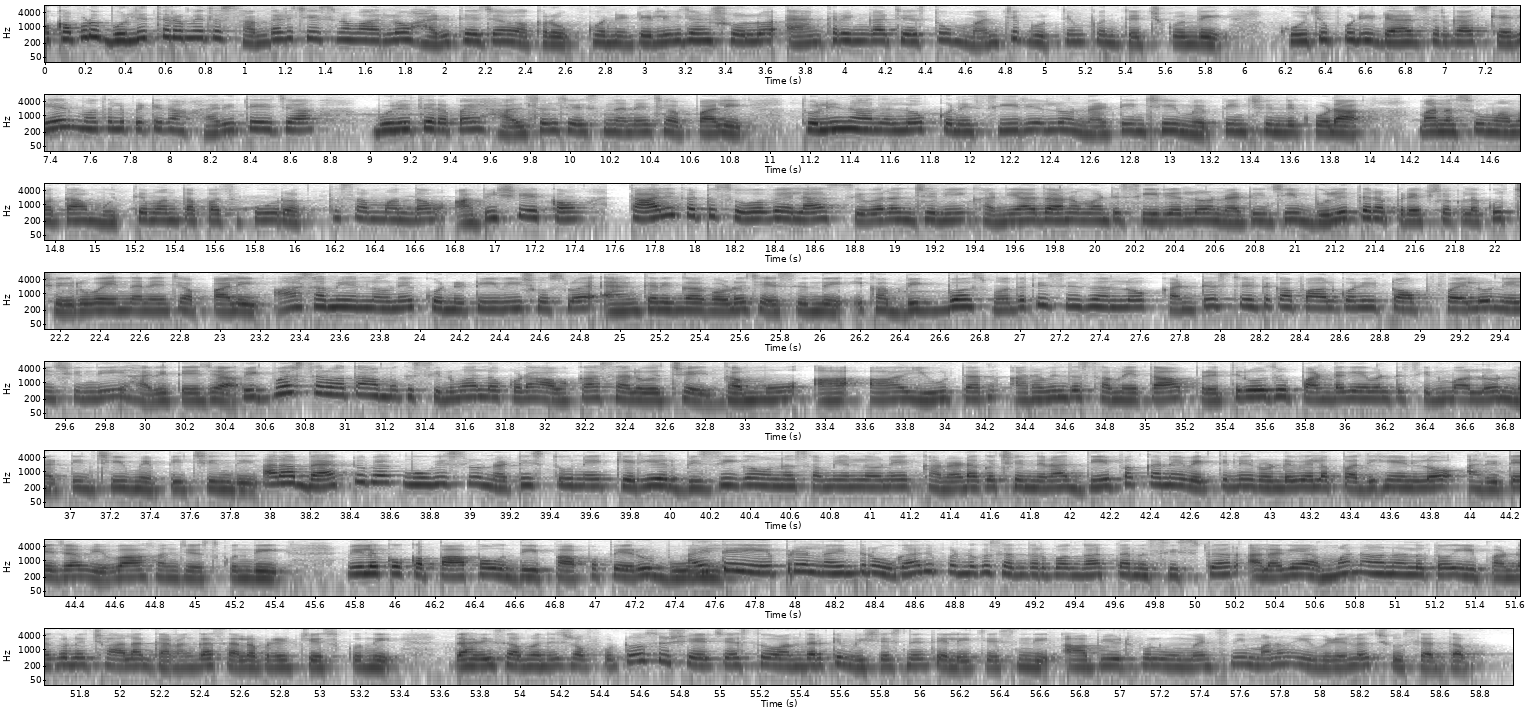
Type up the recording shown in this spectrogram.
ఒకప్పుడు బుల్లితెర మీద సందడి చేసిన వారిలో హరితేజ ఒకరు. కొన్ని టెలివిజన్ షోల్లో యాంకరింగ్గా చేస్తూ మంచి గుర్తింపును తెచ్చుకుంది. కూచిపూడి డాన్సర్గా కెరియర్ మొదలుపెట్టిన హరితేజ బుల్లితెరపై హల్చల్ చేసిందనే చెప్పాలి. తొలినాళ్ళలో కొన్ని సీరియల్లో నటించి మెప్పించింది కూడా. మనసు మమత ముత్యమంత పసుపు రక్త సంబంధం అభిషేకం తాలికట్టు శుభవేళ శివరంజని కన్యాదానం వంటి సీరియల్లో నటించి బుల్లితెర ప్రేక్షకులకు చేరువైందనే చెప్పాలి. ఆ సమయంలోనే కొన్ని టీవీ షోస్లో యాంకరింగ్గా కూడా చేసింది. ఇక బిగ్ బాస్ మొదటి సీజన్లో కంటెస్టెంట్గా పాల్గొని టాప్ ఫైవ్లో నిలిచింది హరితేజ. బిగ్ బాస్ తర్వాత ఆమెకు సినిమాల్లో కూడా అవకాశాలు వచ్చాయి. దమ్ము ఆ ఆ యూ టర్న్ అరవింద సమేత ప్రతిరోజు పండగ వంటి సినిమాల్లో నటించి మెప్పించింది. అలా బ్యాక్ టు బ్యాక్ మూవీస్లో నటిస్తూనే కెరియర్ బిజీగా ఉన్న సమయంలోనే కన్నడకు చెందిన దీపక్ అనే వ్యక్తిని రెండు వేల పదిహేనులో హరితేజ వివాహం చేసుకుంది. వీళ్ళకు ఒక పాప ఉంది. పాప పేరు అయితే ఏప్రిల్ నైన్త్ ఉగాది పండుగ సందర్భంగా తన సిస్టర్ అలాగే అమ్మ నాన్నలతో ఈ పండుగను చాలా ఘనంగా సెలబ్రేట్ చేసుకుంది. దానికి సంబంధించిన ఫొటోస్ షేర్ చేస్తూ అందరికీ విషెస్ని తెలియజేసింది ఆ బ్యూటిఫుల్ మూమెంట్స్ని మనం ఈ వీడియోలో చూసేద్దాం.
